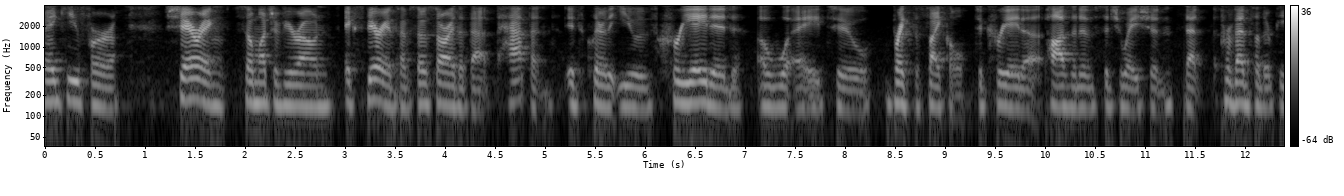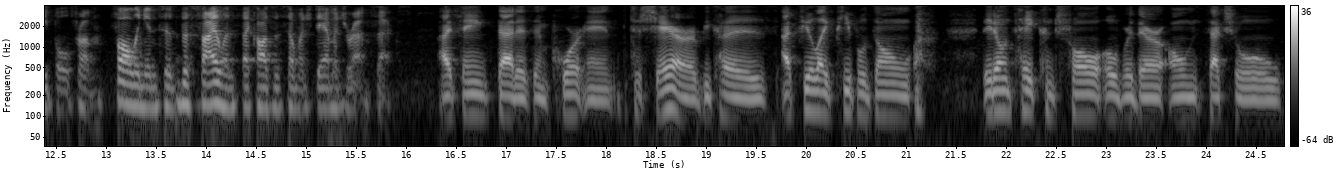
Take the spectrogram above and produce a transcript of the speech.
Thank you for sharing so much of your own experience. I'm so sorry that that happened. It's clear that you've created a way to break the cycle, to create a positive situation that prevents other people from falling into the silence that causes so much damage around sex. I think that is important to share because I feel like people don't they don't take control over their own sexual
